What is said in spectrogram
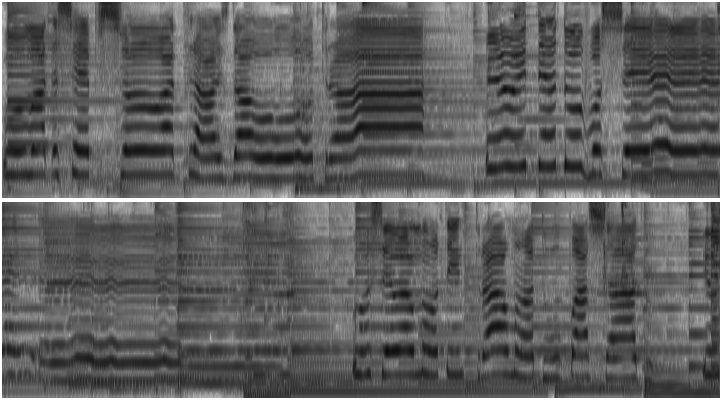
Uma decepção atrás da outra. Eu entendo você. O seu amor tem trauma do passado. E o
